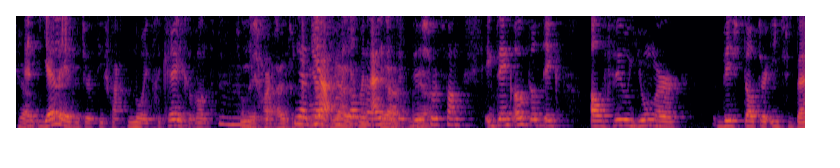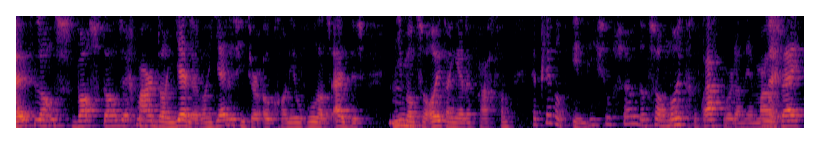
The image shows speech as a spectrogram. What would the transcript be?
Ja. En Jelle heeft natuurlijk die vraag nooit gekregen, want Mhm. die is hartstikke... Ja, Ja, dat- vanwege dat mijn uiterlijk. Ja, Dus ja. soort van, ik denk ook dat ik al veel jonger wist dat er iets buitenlands was dan, zeg maar, dan Jelle. Want Jelle ziet er ook gewoon heel Hollands uit, dus Mhm. niemand zal ooit aan Jelle vragen van, heb jij wat Indisch of zo? Dat zal nooit gevraagd worden aan hem. Maar Nee. als wij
